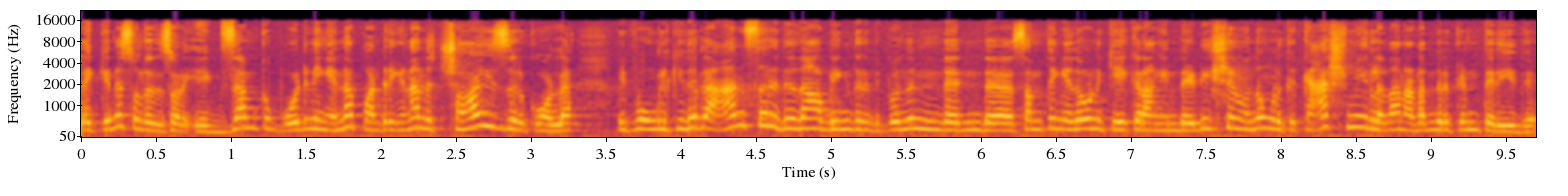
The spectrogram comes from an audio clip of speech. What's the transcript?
லைக் என்ன சொல்றது? சாரி எக்ஸாமுக்கு போயிட்டு நீங்கள் என்ன பண்ணுறீங்கன்னா அந்த சாய்ஸ் இருக்கும்ல. இப்போ உங்களுக்கு இதோட ஆன்சர் இதுதான் அப்படிங்கிறது. இப்போ வந்து இந்த இந்த சம்திங் ஏதோ ஒன்று கேட்குறாங்க இந்த எடிஷன் வந்து உங்களுக்கு காஷ்மீரில் தான் நடந்திருக்குன்னு தெரியுது.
